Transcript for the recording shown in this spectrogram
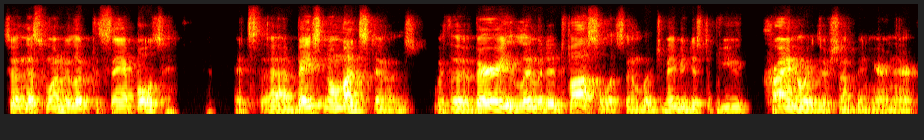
So in this one, we looked at the samples. It's uh, on mudstones with a very limited fossil assemblage, maybe just a few crinoids or something here and there.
